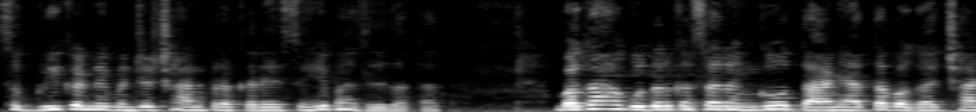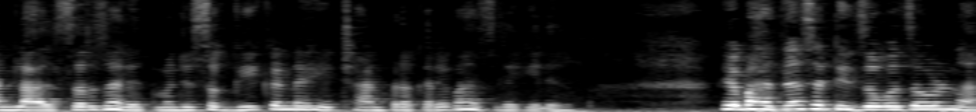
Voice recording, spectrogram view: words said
सगळीकडे म्हणजे छान प्रकारे असे हे भाजले जातात. बघा अगोदर कसा रंग होता आणि आता बघा छान लालसर झालेत म्हणजे सगळीकडे हे छान प्रकारे भाजले गेले हे भाजण्यासाठी जवळजवळ ना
